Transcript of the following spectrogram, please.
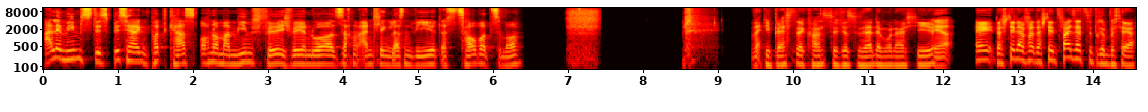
alle Memes des bisherigen Podcasts, auch nochmal Memes, Phil. Ich will hier nur Sachen anklingen lassen wie das Zauberzimmer. Die beste konstitutionelle Monarchie. Ja. Ey, da steht einfach, da stehen zwei Sätze drin bisher.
